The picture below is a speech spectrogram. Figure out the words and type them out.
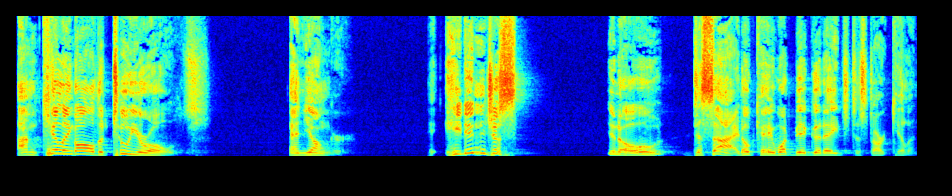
I'm killing all the two year olds and younger. He didn't just, you know, decide, okay, what'd be a good age to start killing.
